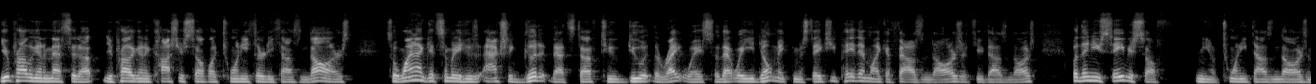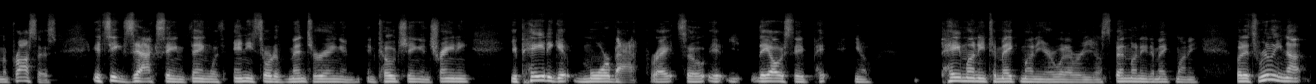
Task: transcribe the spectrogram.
You're probably going to mess it up. You're probably going to cost yourself like twenty, thirty thousand dollars. So why not get somebody who's actually good at that stuff to do it the right way? So that way you don't make the mistakes. You pay them like a thousand dollars or two thousand dollars, but then you save yourself you know $20000 in the process. It's the exact same thing with any sort of mentoring and, and coaching and training. You pay to get more back right? So it, they always say pay you know pay money to make money or whatever you know spend money to make money. But it's really not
